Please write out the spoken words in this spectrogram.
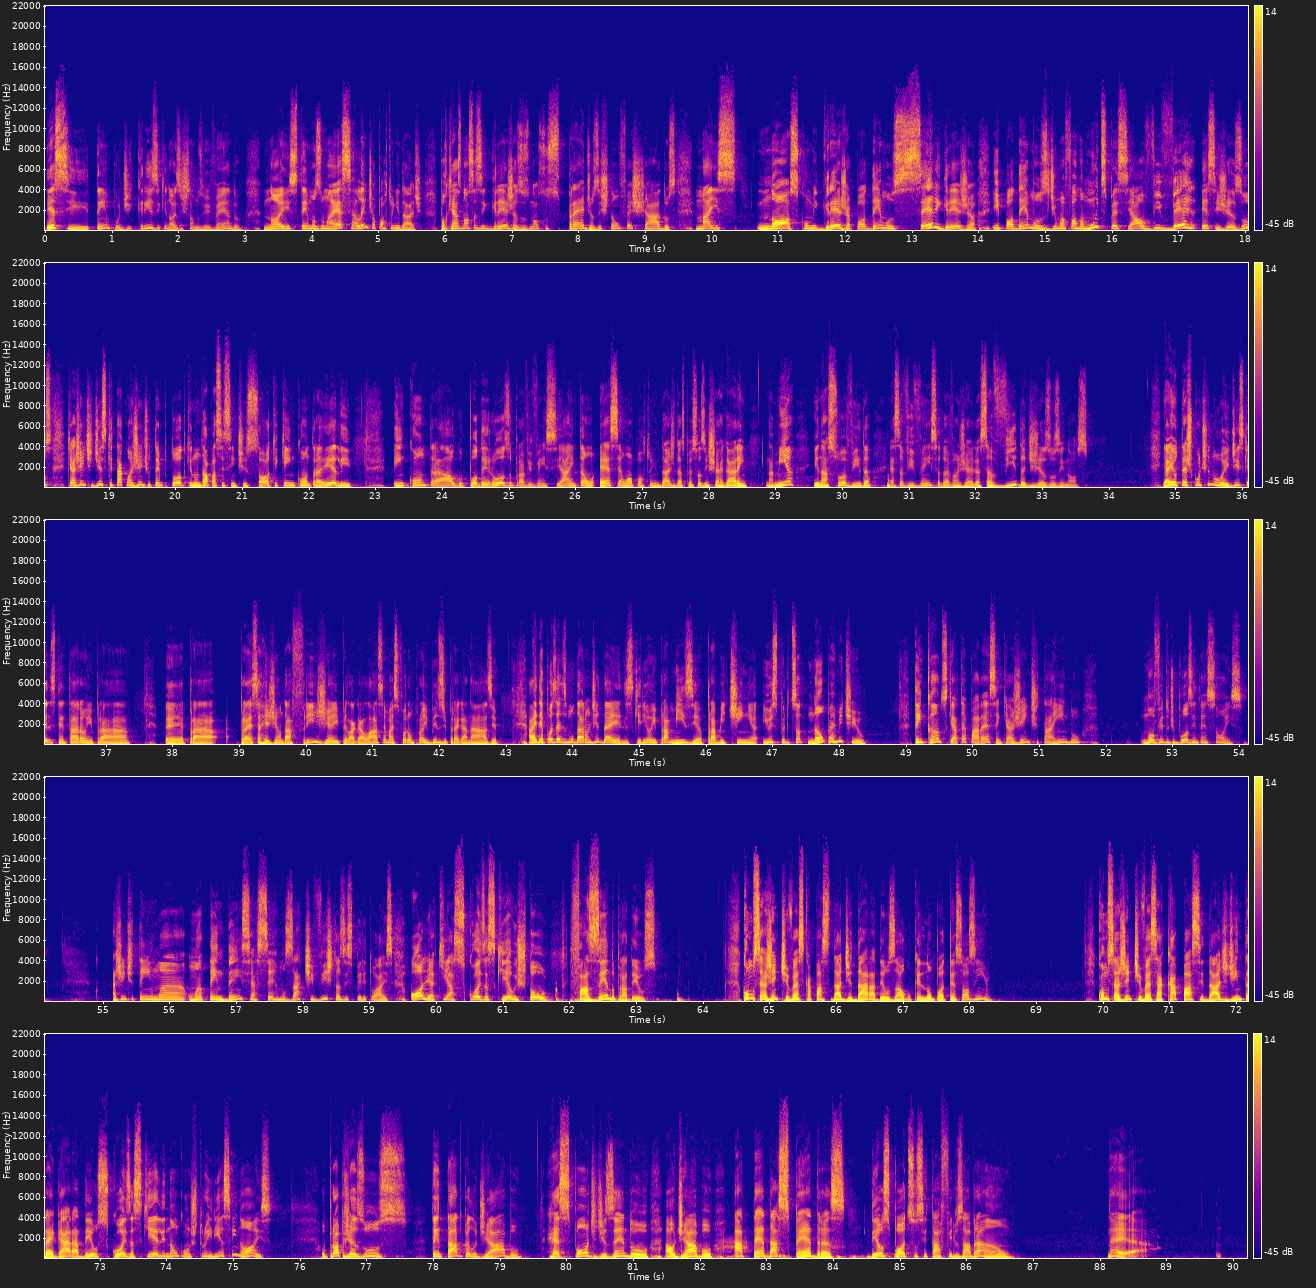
Esse tempo de crise que nós estamos vivendo, nós temos uma excelente oportunidade, porque as nossas igrejas, os nossos prédios estão fechados, mas nós, como igreja, podemos ser igreja e podemos, de uma forma muito especial, viver esse Jesus que a gente diz que está com a gente o tempo todo, que não dá para se sentir só, que quem encontra Ele encontra algo poderoso para vivenciar. Então, essa é uma oportunidade das pessoas enxergarem na minha e na sua vida essa vivência do Evangelho, essa vida de Jesus em nós. E aí o texto continua e diz que eles tentaram ir para é, para essa região da Frígia e pela Galácia, mas foram proibidos de pregar na Ásia. Aí depois eles mudaram de ideia, eles queriam ir para Mísia, para Bitinha, e o Espírito Santo não permitiu. Tem cantos que até parecem que a gente está indo movido de boas intenções. A gente tem uma, uma tendência a sermos ativistas espirituais. Olha aqui as coisas que eu estou fazendo para Deus. Como se a gente tivesse capacidade de dar a Deus algo que ele não pode ter sozinho. Como se a gente tivesse a capacidade de entregar a Deus coisas que ele não construiria sem nós. O próprio Jesus, tentado pelo diabo, responde dizendo ao diabo: até das pedras Deus pode suscitar filhos a Abraão. Né?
